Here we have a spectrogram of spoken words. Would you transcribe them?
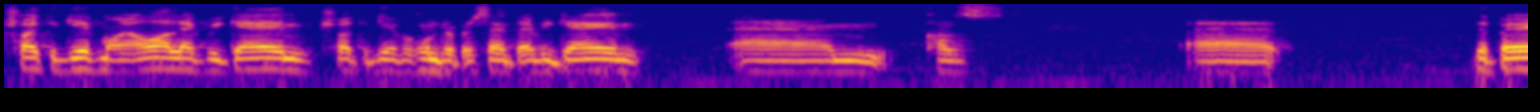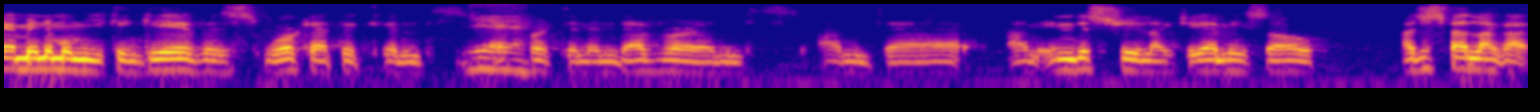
tried to give my all every game, tried to give hundred percent every game, because uh, the bare minimum you can give is work ethic and Yeah. effort and endeavor and and uh, and industry. Like you get me? So I just felt like I,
